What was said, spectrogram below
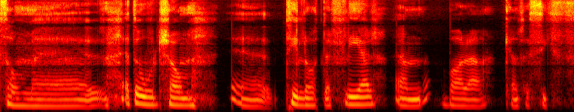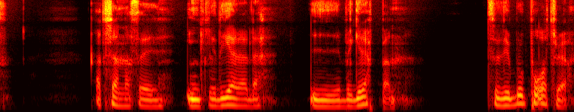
som eh, ett ord som eh, tillåter fler än bara kanske cis att känna sig inkluderade i begreppen. Så det beror på tror jag.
